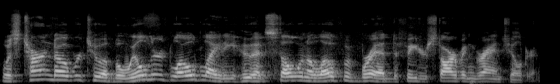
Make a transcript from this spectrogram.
was turned over to a bewildered old lady who had stolen a loaf of bread to feed her starving grandchildren.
